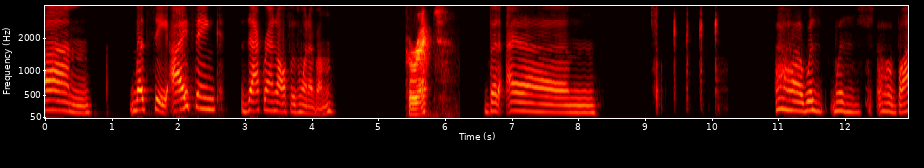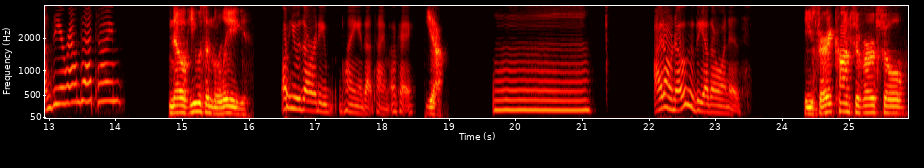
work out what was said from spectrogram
Um, let's see. I think Zach Randolph was one of them. Correct? but um uh was was oh, Bonzi around that time? No, he was in the league. Oh, he was already playing at that time. Okay. Yeah. Mm, I don't know who the other one is. He's very controversial.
